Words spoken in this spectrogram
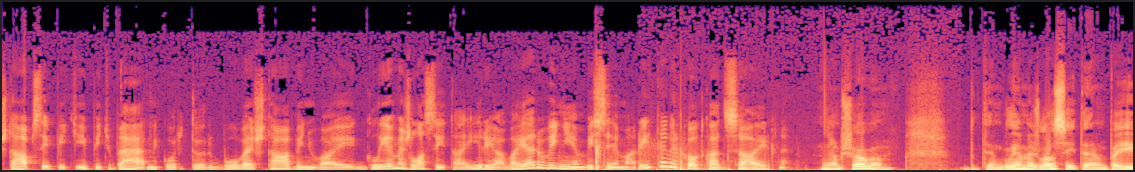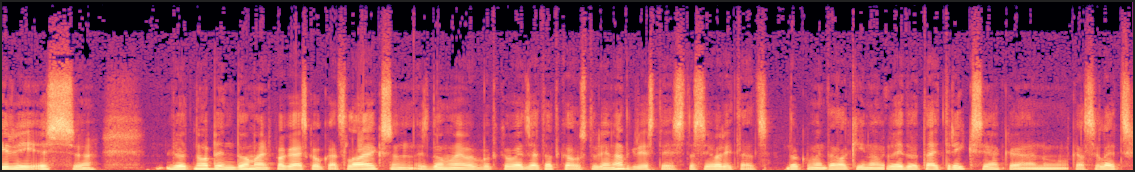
štābs ipiķi, ipiķi bērni, kuri tur būvē štābiņu vai gliemežu lasītāji īrijā, vai ar viņiem visiem arī tev ir kaut kāda saikne? Apšaubām. Bet tiem gliemežu lasītājiem pa īriju es uh, ļoti nopietni domāju, pagājis kaut kāds laiks, un es domāju, varbūt, ka vajadzētu atkal uz turieni atgriezties. Tas jau arī tāds dokumentāla kino veidotāja triks, ja, ka, nu, kā Silēts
